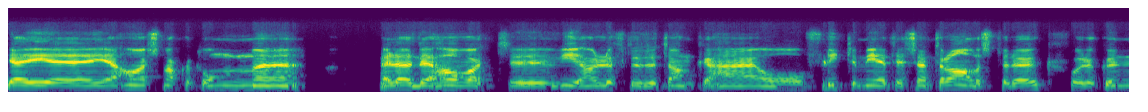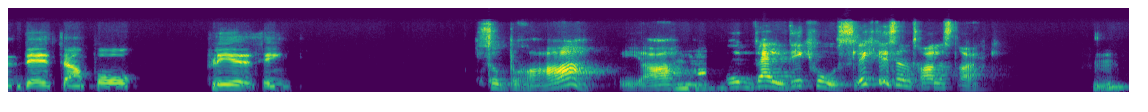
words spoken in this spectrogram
Jeg, eh, jeg har snakket om eh, eller det har vært, Vi har løftet en her å flytte mer til sentrale strøk for å kunne delta på flere ting. Så bra! Ja. Det er veldig koselig i sentrale strøk. Mm.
